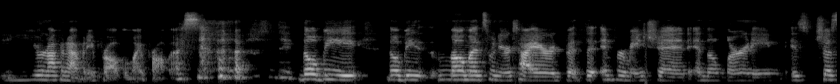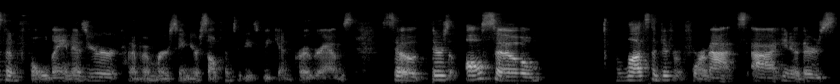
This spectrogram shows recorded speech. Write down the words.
you're not going to have any problem i promise there'll be there'll be moments when you're tired but the information and the learning is just unfolding as you're kind of immersing yourself into these weekend programs so there's also lots of different formats. Uh, you know, there's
